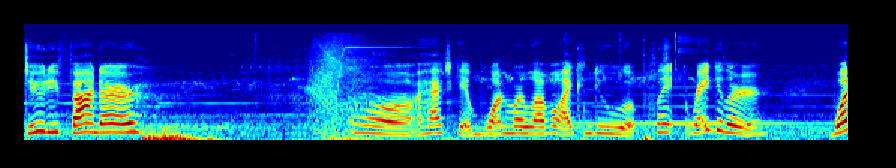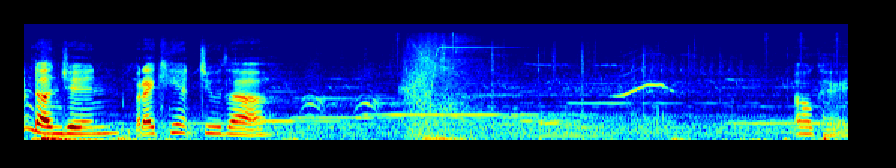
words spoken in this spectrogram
Duty finder. Oh, I have to get one more level. I can do a regular one dungeon, but I can't do the. Okay.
